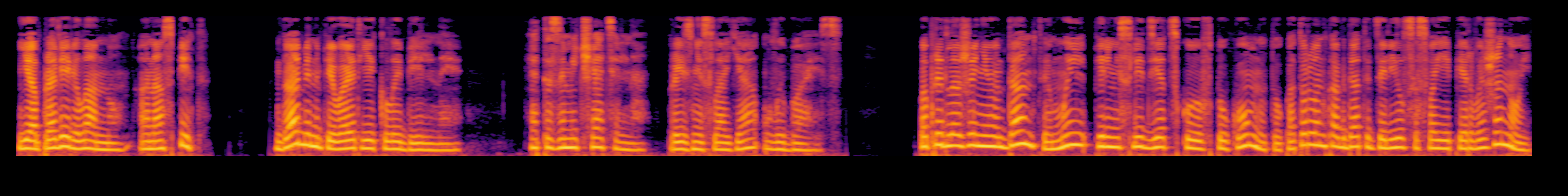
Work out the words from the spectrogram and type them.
Я проверил Анну, она спит. Габи напевает ей колыбельные. «Это замечательно», произнесла я, улыбаясь. По предложению Данте мы перенесли детскую в ту комнату, которую он когда-то делил со своей первой женой.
